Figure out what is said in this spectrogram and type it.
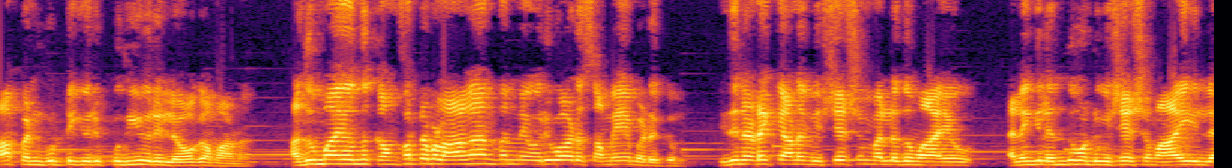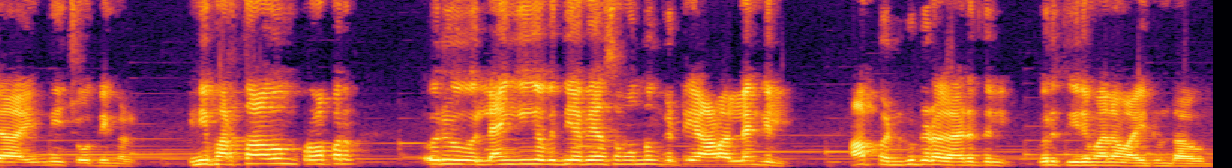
ആ പെൺകുട്ടിക്ക് ഒരു പുതിയൊരു ലോകമാണ്. അതുമായി ഒന്ന് കംഫർട്ടബിൾ ആകാൻ തന്നെ ഒരുപാട് സമയമെടുക്കും. ഇതിനിടയ്ക്കാണ് വിശേഷം വല്ലതുമായോ അല്ലെങ്കിൽ എന്തുകൊണ്ട് വിശേഷമായില്ല എന്നീ ചോദ്യങ്ങൾ. ഇനി ഭർത്താവും പ്രോപ്പർ ഒരു ലൈംഗിക വിദ്യാഭ്യാസം ഒന്നും കിട്ടിയ ആളല്ലെങ്കിൽ ആ പെൺകുട്ടിയുടെ കാര്യത്തിൽ ഒരു തീരുമാനമായിട്ടുണ്ടാവും.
